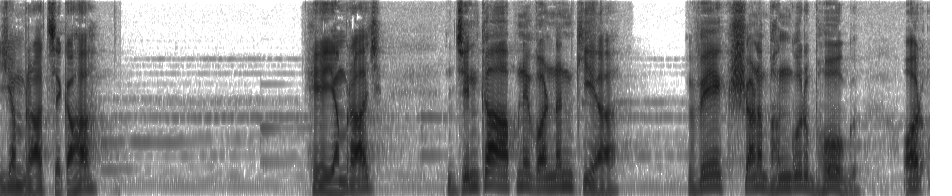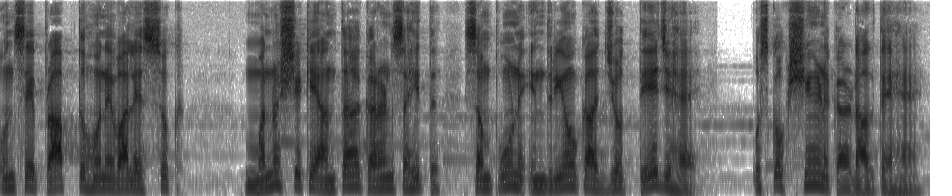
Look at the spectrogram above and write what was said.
यमराज से कहा, हे यमराज, जिनका आपने वर्णन किया, वे क्षणभंगुर भोग और उनसे प्राप्त होने वाले सुख मनुष्य के अंतकरण सहित संपूर्ण इंद्रियों का जो तेज है, उसको क्षीण कर डालते हैं।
